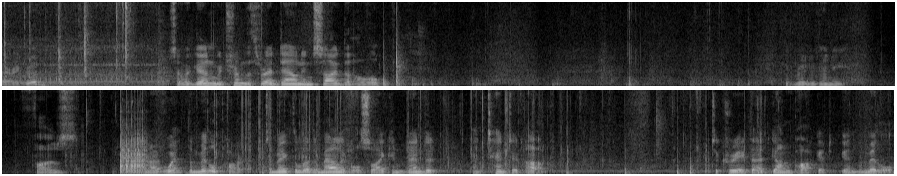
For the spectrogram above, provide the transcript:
Very good. So again, we trim the thread down inside the hole. Get rid of any fuzz. And I've wet the middle part to make the leather malleable so I can bend it and tent it up to create that gun pocket in the middle.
